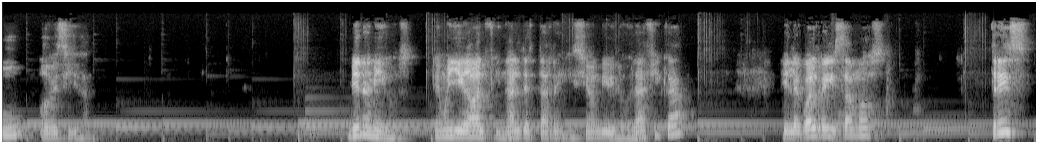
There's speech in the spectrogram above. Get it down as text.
u obesidad. Bien amigos, hemos llegado al final de esta revisión bibliográfica en la cual revisamos tres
